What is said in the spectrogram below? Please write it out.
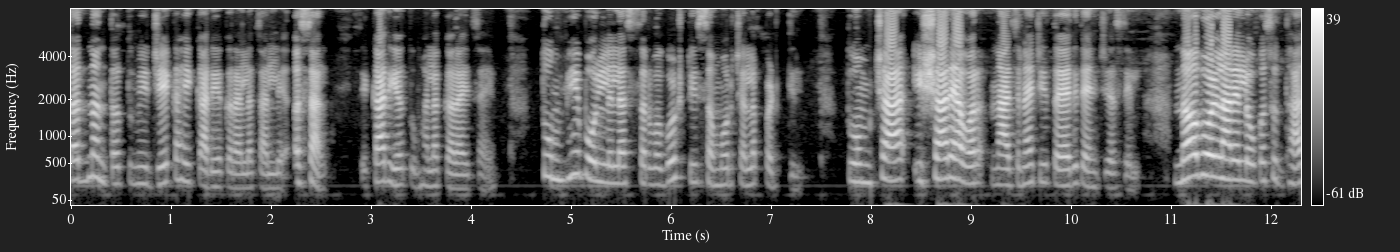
तदनंतर तुम्ही जे काही कार्य करायला चालले असाल ते कार्य तुम्हाला करायचं आहे. तुम्ही बोललेल्या सर्व गोष्टी समोरच्याला पडतील तुमच्या इशाऱ्यावर नाचण्याची तयारी त्यांची असेल. न बोलणारे लोकसुद्धा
